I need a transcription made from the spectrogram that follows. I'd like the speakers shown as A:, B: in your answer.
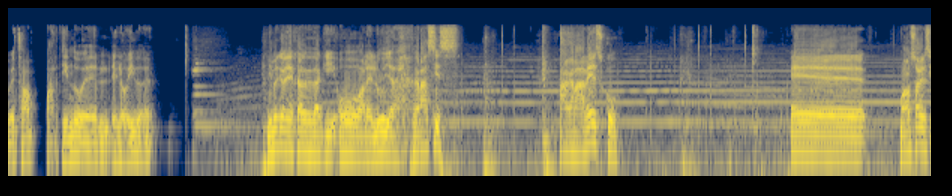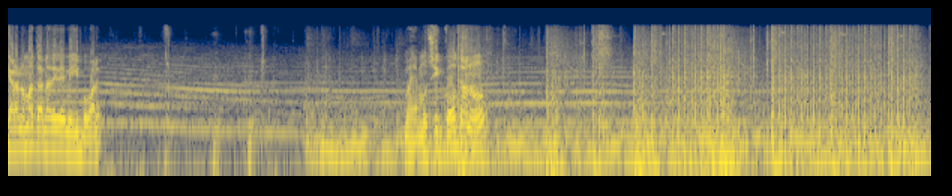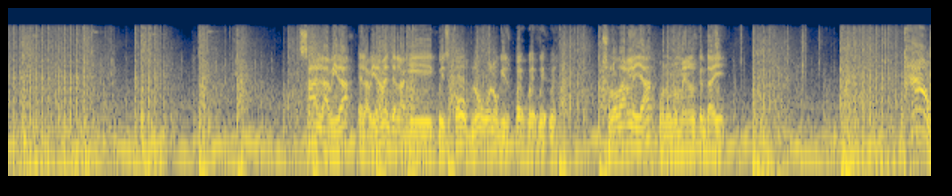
A: Me estaba partiendo el, el oído, ¿eh? Dime que me dejas desde aquí. Oh, aleluya. Gracias. Agradezco. Eh, vamos a ver si ahora no mata a nadie de mi equipo, ¿vale? Vaya musicota, ¿no? En la vida, en la vida meterla aquí Quizscope, ¿no? Bueno, Quizscope, Solo darle ya, con uno menos que está ahí ¡Wow!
